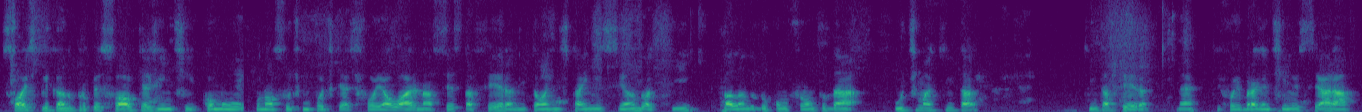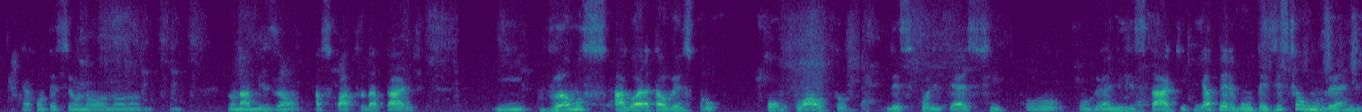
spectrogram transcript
Só explicando para o pessoal que a gente, como o nosso último podcast foi ao ar na sexta-feira, então a gente está iniciando aqui falando do confronto da última quinta quinta-feira, né? Que foi Bragantino e Ceará, que aconteceu no, no, no, no Nabizão, às quatro da tarde. E vamos agora, talvez, para o ponto alto desse podcast, o, o grande destaque. E a pergunta: existe algum grande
